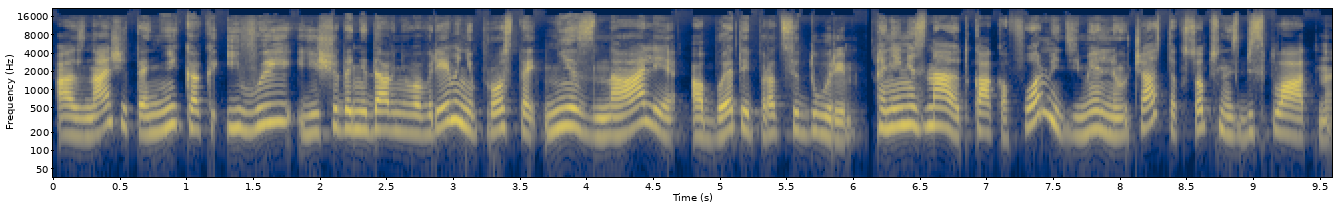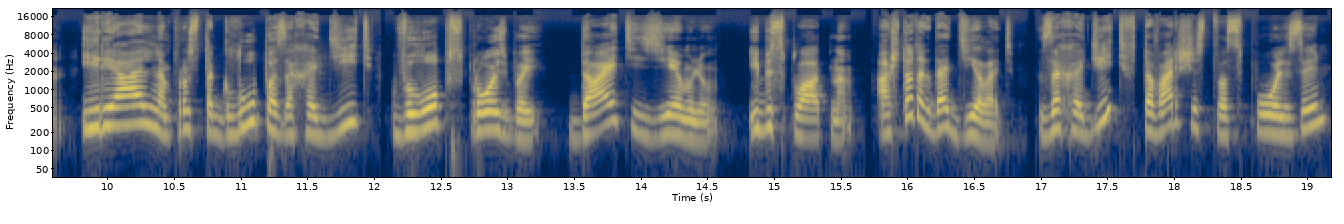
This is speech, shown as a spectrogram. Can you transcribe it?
А значит, они, как и вы, еще до недавнего времени просто не знали об этой процедуре. Они не знают, как оформить земельный участок в собственность бесплатно. И реально просто глупо заходить в лоб с просьбой «дайте землю» и бесплатно. А что тогда делать? Заходить в товарищество с пользой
